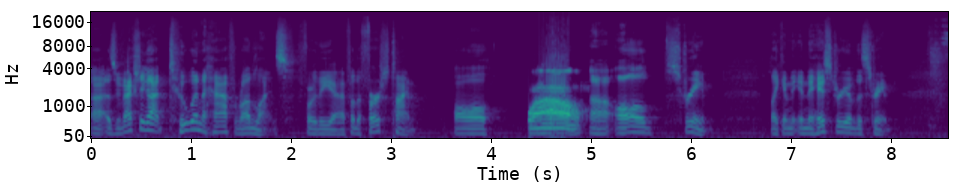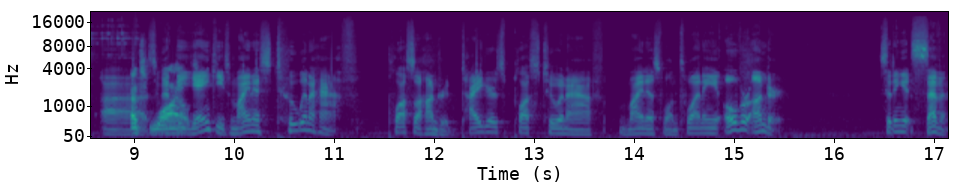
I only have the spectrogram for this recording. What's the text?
uh, is we've actually got two and a half run lines for the uh, for the first time all Wow. uh, all stream, like in the, in the history of the stream. Uh, That's so wild. The Yankees minus two and a half, plus 100. Tigers plus two and a half, minus 120. Over under, sitting at seven.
